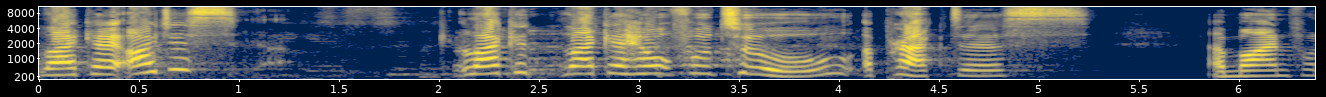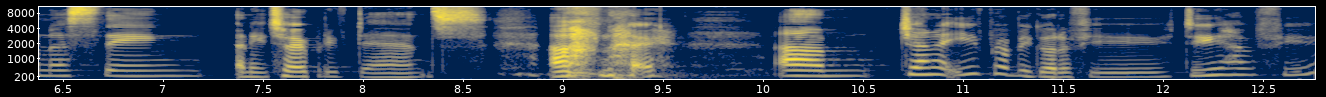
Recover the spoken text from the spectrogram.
like a, I just like a like a helpful tool, a practice, a mindfulness thing, an interpretive dance. Um, no. Um, Janet, you've probably got a few. Do you have a few?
